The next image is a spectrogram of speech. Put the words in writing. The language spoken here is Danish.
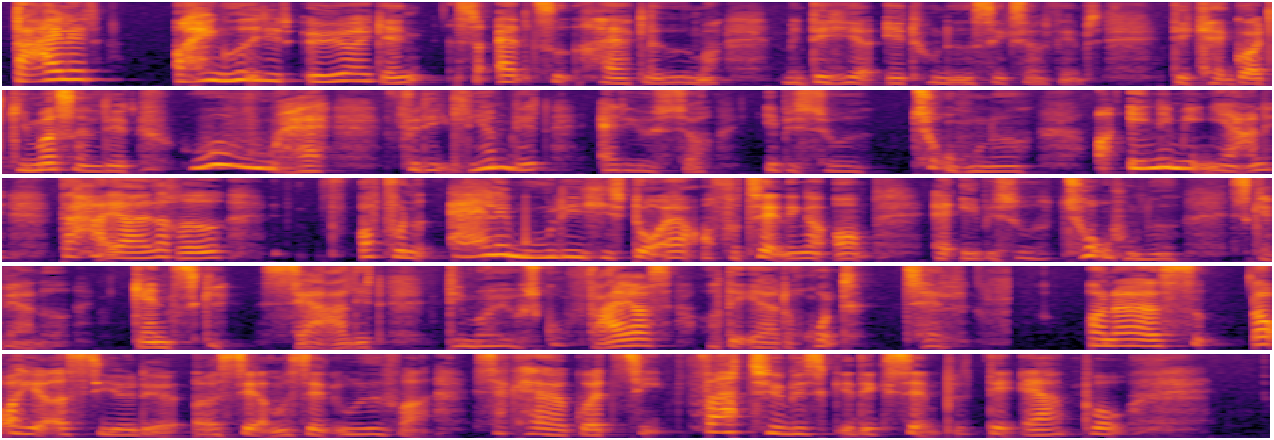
Dejligt og hænge ud i dit øre igen, så altid har jeg glædet mig. Men det her 196, det kan godt give mig sådan lidt uha, fordi lige om lidt er det jo så episode 200. Og inde i min hjerne, der har jeg allerede opfundet alle mulige historier og fortællinger om, at episode 200 skal være noget ganske særligt. Det må jo skulle fejres, og det er et rundt tal. Og når jeg står her og siger det, og ser mig selv udefra, så kan jeg godt se, hvor typisk et eksempel det er på,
